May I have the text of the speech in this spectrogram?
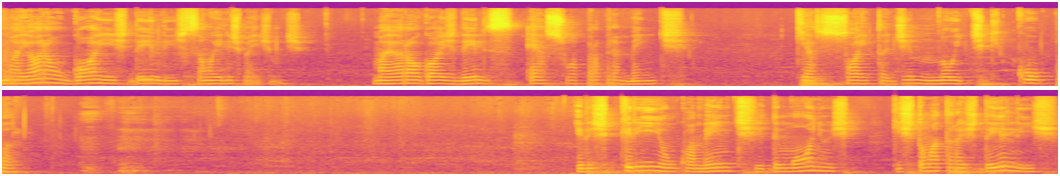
o maior algoz deles são eles mesmos. O maior algoz deles é a sua própria mente, que açoita de noite, que culpa. Eles criam com a mente demônios que estão atrás deles,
